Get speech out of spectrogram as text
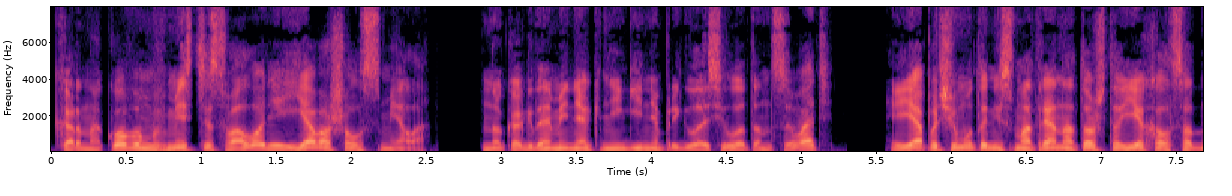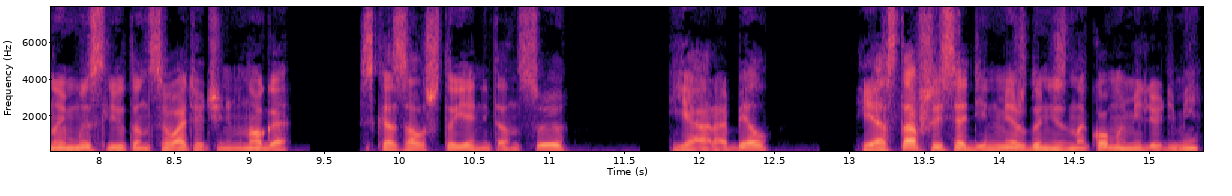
Корнаковым вместе с Володей я вошел смело. Но когда меня княгиня пригласила танцевать, я почему-то, несмотря на то, что ехал с одной мыслью танцевать очень много, сказал, что я не танцую, я оробел и, оставшись один между незнакомыми людьми,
